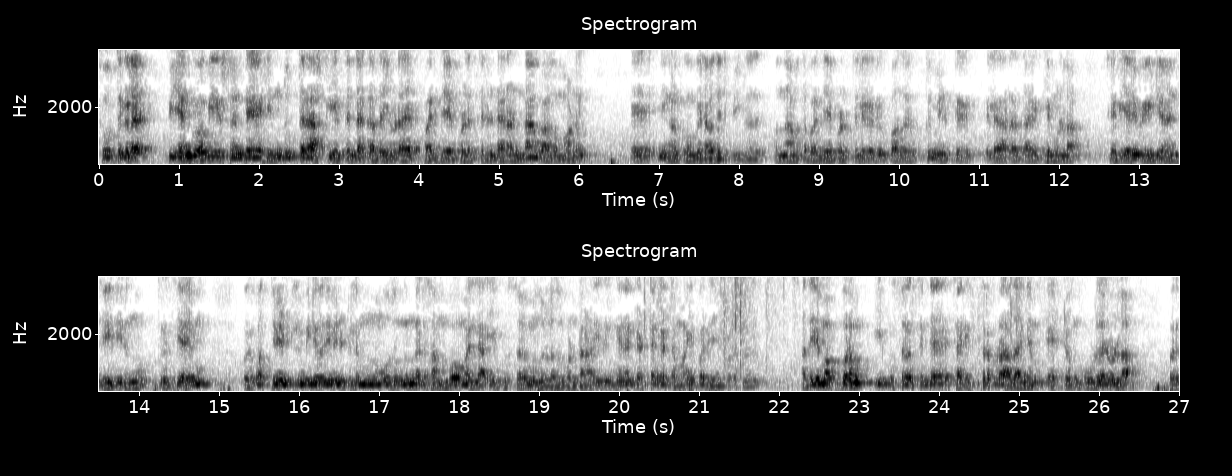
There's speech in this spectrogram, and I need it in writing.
സുഹൃത്തുക്കളെ പി എൻ ഗോപികൃഷ്ണന്റെ ഹിന്ദുത്വ രാഷ്ട്രീയത്തിന്റെ കഥയുടെ പരിചയപ്പെടുത്തലിന്റെ രണ്ടാം ഭാഗമാണ് നിങ്ങൾക്ക് മുമ്പിൽ അവതരിപ്പിക്കുന്നത്. ഒന്നാമത്തെ പരിചയപ്പെടുത്തൽ ഒരു പതിനെട്ട് മിനിറ്റിലേറെ ദൈർഘ്യമുള്ള ചെറിയൊരു വീഡിയോ ഞാൻ ചെയ്തിരുന്നു. തീർച്ചയായും ഒരു പത്ത് മിനിറ്റിലും ഇരുപത് മിനിറ്റിലും ഒന്നും ഒതുങ്ങുന്ന ഒരു സംഭവമല്ല ഈ പുസ്തകം എന്നുള്ളത് കൊണ്ടാണ് ഇതിങ്ങനെ ഘട്ടഘട്ടമായി പരിചയപ്പെടുത്തുന്നത്. അതിലുമപ്പുറം ഈ പുസ്തകത്തിന്റെ ചരിത്ര പ്രാധാന്യം ഏറ്റവും കൂടുതലുള്ള ഒരു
